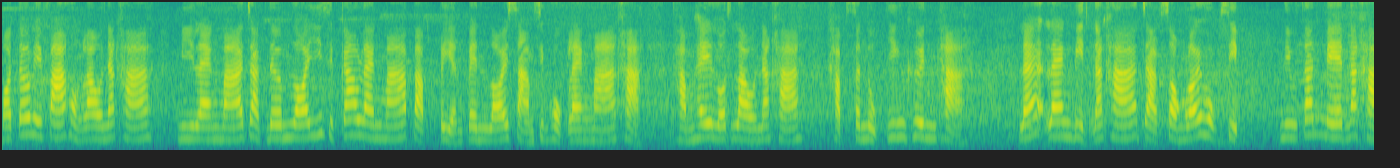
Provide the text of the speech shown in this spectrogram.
มอเตอร์ไฟฟ้าของเรานะคะ มีแรงม้าจากเดิม 129 แรงม้า ปรับเปลี่ยนเป็น 136 แรงม้าค่ะทำให้รถเรานะคะ ขับสนุกยิ่งขึ้นค่ะ และแรงบิดนะคะจาก 260 นิวตันเมตรนะคะ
